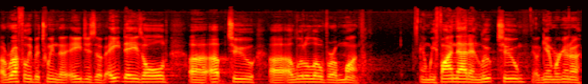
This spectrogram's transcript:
uh, roughly between the ages of eight days old uh, up to uh, a little over a month. And we find that in Luke 2. Again, we're going to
